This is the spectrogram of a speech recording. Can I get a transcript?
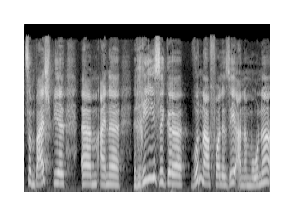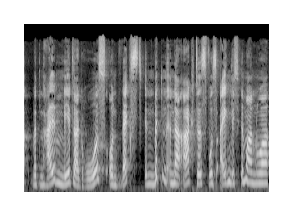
zum Beispiel ähm, eine riesige, wundervolle Seeanemone, wird einen halben Meter groß und wächst in, mitten in der Arktis, wo es eigentlich immer nur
